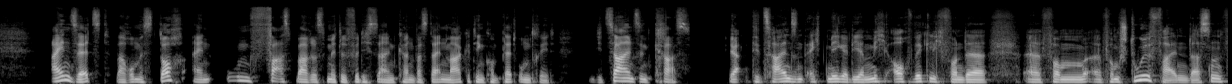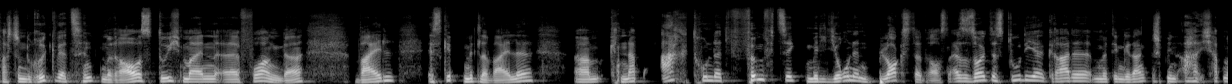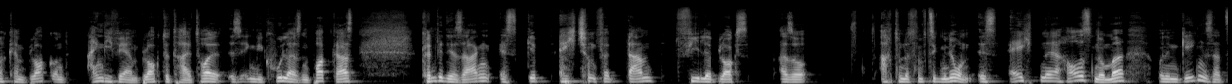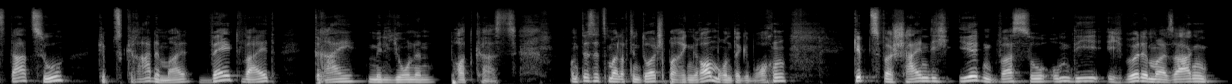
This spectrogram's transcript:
einsetzt, warum es doch ein unfassbares Mittel für dich sein kann, was dein Marketing komplett umdreht. Die Zahlen sind krass. Ja, die Zahlen sind echt mega. Die haben mich auch wirklich von der äh, vom äh, vom Stuhl fallen lassen, fast schon rückwärts hinten raus durch meinen äh, Vorhang da, weil es gibt mittlerweile ähm, knapp 850 Millionen Blogs da draußen. Also solltest du dir gerade mit dem Gedanken spielen, ah, ich habe noch keinen Blog und eigentlich wäre ein Blog total toll, ist irgendwie cooler als ein Podcast, können wir dir sagen, es gibt echt schon verdammt viele Blogs. Also 850 Millionen ist echt eine Hausnummer. Und im Gegensatz dazu gibt's gerade mal weltweit drei Millionen Podcasts. Und das jetzt mal auf den deutschsprachigen Raum runtergebrochen, gibt's wahrscheinlich irgendwas so um die, ich würde mal sagen,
